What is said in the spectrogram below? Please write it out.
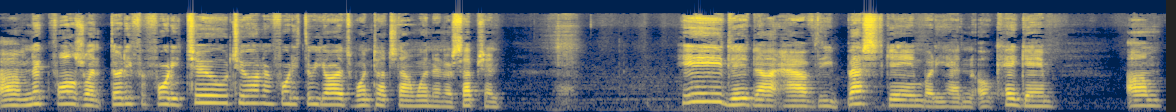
Um, Nick Foles went 30 for 42, 243 yards, one touchdown, one interception. He did not have the best game, but he had an okay game. Um,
